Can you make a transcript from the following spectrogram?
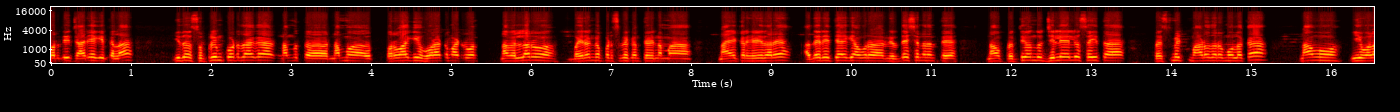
ವರದಿ ಜಾರಿ ಆಗೈತಲ್ಲ ಇದು ಸುಪ್ರೀಂ ಕೋರ್ಟ್ದಾಗ ನಮ್ಮ ನಮ್ಮ ಪರವಾಗಿ ಹೋರಾಟ ಮಾಡಿರುವಂತ ನಾವೆಲ್ಲರೂ ಬಹಿರಂಗ ಪಡಿಸ್ಬೇಕಂತೇಳಿ ನಮ್ಮ ನಾಯಕರು ಹೇಳಿದ್ದಾರೆ. ಅದೇ ರೀತಿಯಾಗಿ ಅವರ ನಿರ್ದೇಶನದಂತೆ ನಾವು ಪ್ರತಿಯೊಂದು ಜಿಲ್ಲೆಯಲ್ಲೂ ಸಹಿತ ಪ್ರೆಸ್ ಮೀಟ್ ಮಾಡೋದರ ಮೂಲಕ ನಾವು ಈ ಒಳ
